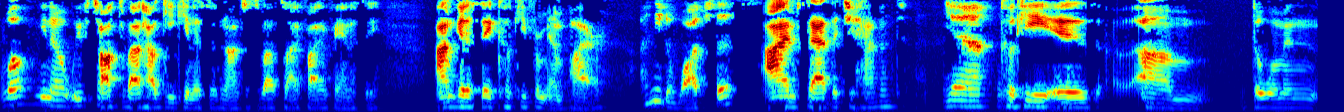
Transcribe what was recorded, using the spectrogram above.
Well, you know, we've talked about how geekiness is not just about sci-fi and fantasy. I'm gonna say Cookie from Empire. I need to watch this. I'm sad that you haven't. Yeah. Cookie is um, the woman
